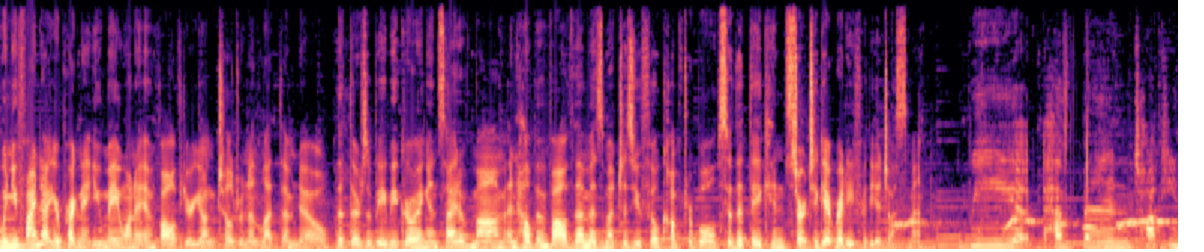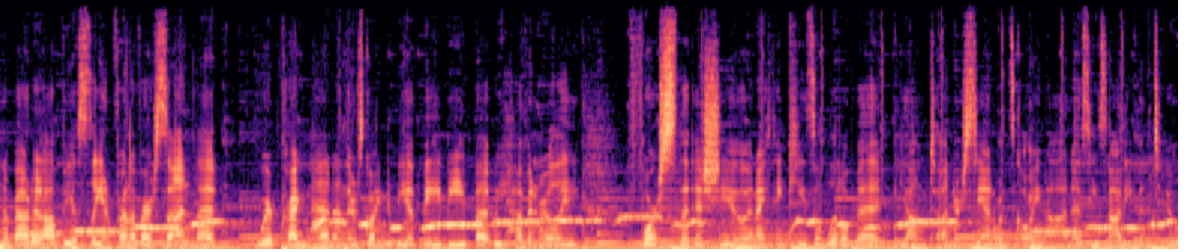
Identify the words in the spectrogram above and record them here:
when you find out you're pregnant, you may want to involve your young children and let them know that there's a baby growing inside of mom and help involve them as much as you feel comfortable so that they can start to get ready for the adjustment. We have been talking about it obviously in front of our son that we're pregnant and there's going to be a baby, but we haven't really forced the issue and I think he's a little bit young to understand what's going on as he's not even two.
